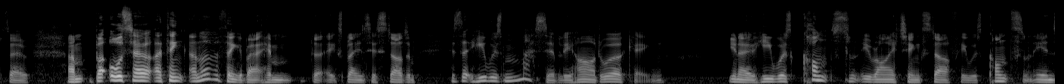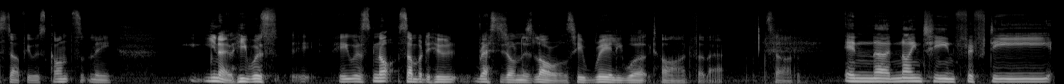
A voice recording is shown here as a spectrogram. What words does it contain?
So, um, but also I think another thing about him that explains his stardom is that he was massively hardworking. You know, he was constantly writing stuff. He was constantly in stuff. He was constantly, you know, he was he was not somebody who rested on his laurels. He really worked hard for that. In uh, 1958,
